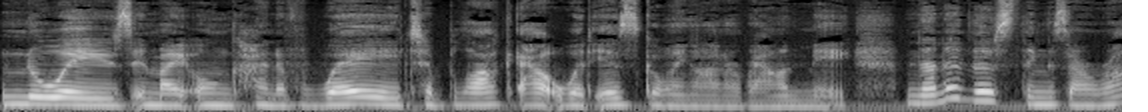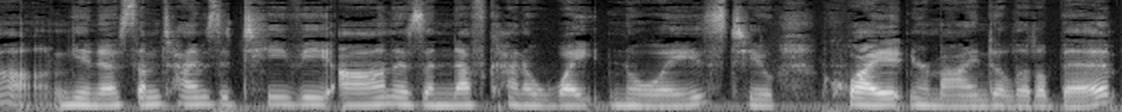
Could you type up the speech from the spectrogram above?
noise in my own kind of way to block out what is going on around me. None of those things are wrong. You know, sometimes the TV on is enough kind of white noise to quiet your mind a little bit.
